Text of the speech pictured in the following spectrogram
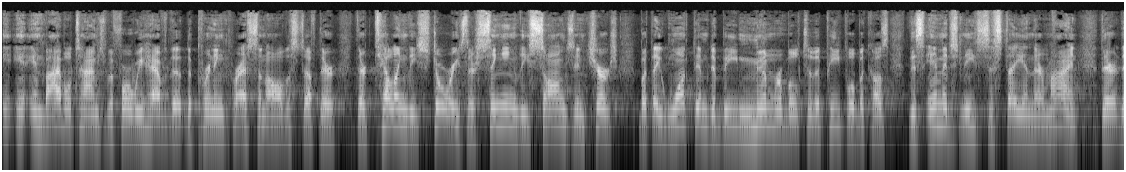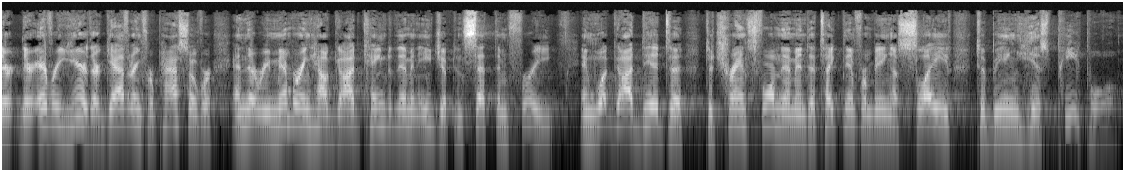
in, Bible times, before we have the, the printing press and all the stuff, they're, they're telling these stories. They're singing these songs in church, but they want them to be memorable to the people because this image needs to stay in their mind. They're, they're, they're every year they're gathering for Passover and they're remembering how God came to them in Egypt and set them free and what God did to, to transform them and to take them from being a slave to being his people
